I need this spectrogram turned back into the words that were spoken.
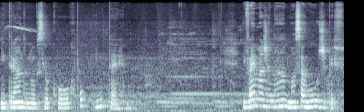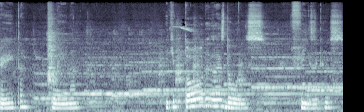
entrando no seu corpo interno. E vai imaginando uma saúde perfeita, plena, e que todas as dores físicas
